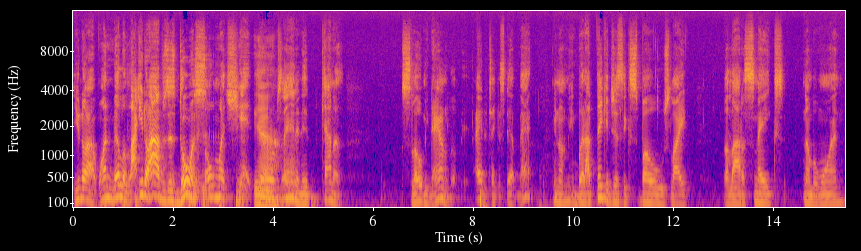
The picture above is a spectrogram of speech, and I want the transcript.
you know, I one mill a lot. You know, I was just doing so much shit. You know what I'm saying? And it kind of slowed me down a little bit. I had to take a step back. You know what I mean? But I think it just exposed like a lot of snakes, number one.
